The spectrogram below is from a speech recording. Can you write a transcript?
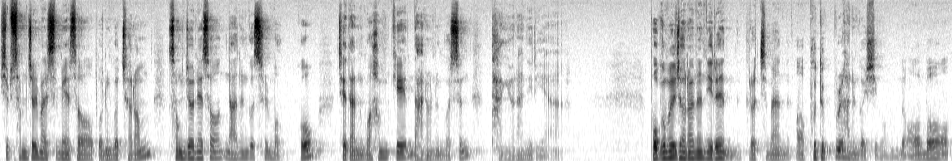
13절 말씀에서 보는 것처럼 성전에서 나는 것을 먹고 재단과 함께 나누는 것은 당연한 일이야. 복음을 전하는 일은 그렇지만 어, 부득불하는 것이고 어, 뭐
